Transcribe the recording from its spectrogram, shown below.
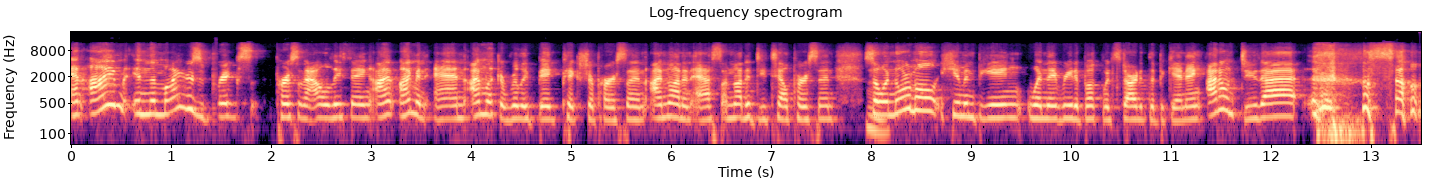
and I'm in the Myers Briggs personality thing. I'm, I'm an N. I'm like a really big picture person. I'm not an S. I'm not a detail person. So hmm. a normal human being, when they read a book, would start at the beginning. I don't do that. so,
